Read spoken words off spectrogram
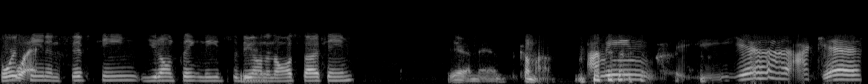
14 What? and 15, you don't think needs to be Yeah. on an All Star team? Yeah, man. Come on. I mean, yeah, I guess.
